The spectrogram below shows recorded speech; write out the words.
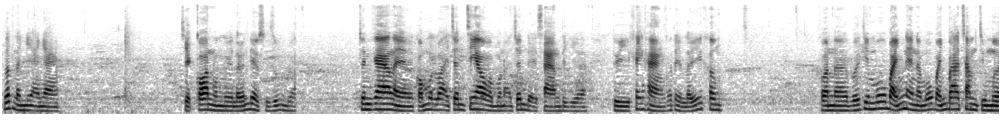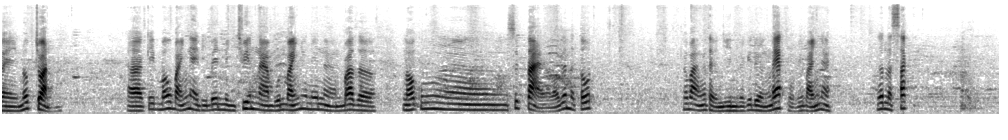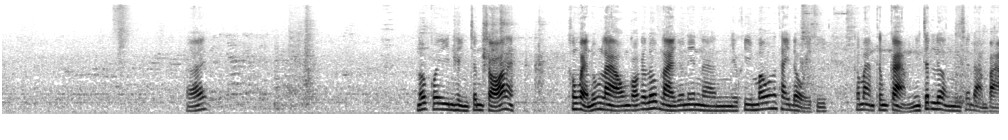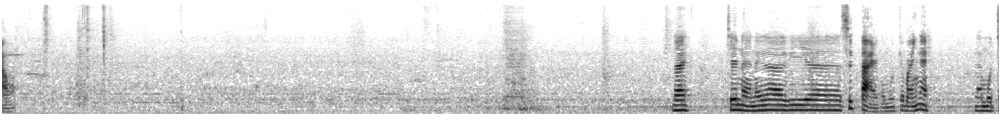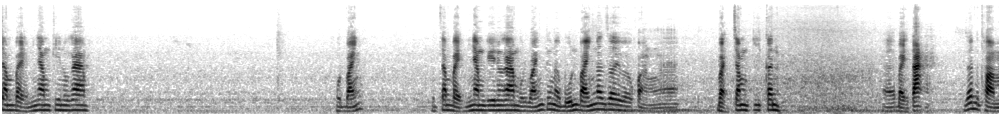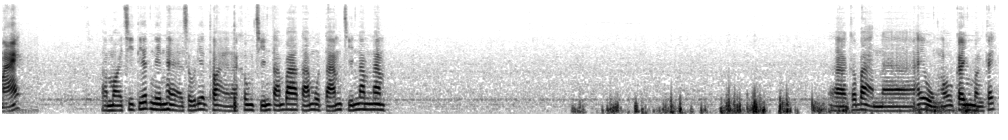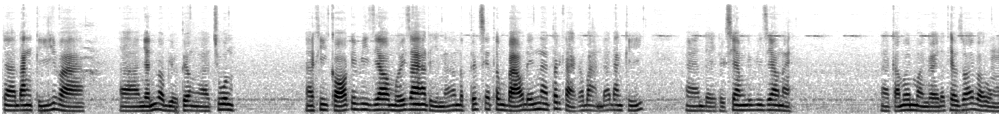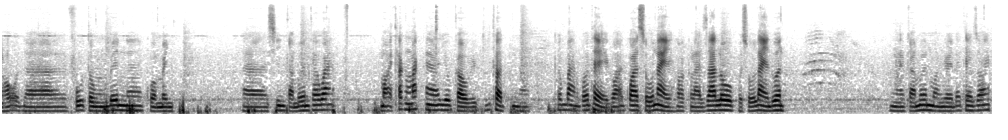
Rất là nhẹ nhàng. Trẻ con và người lớn đều sử dụng được chân ga này có một loại chân treo và một loại chân để sàn thì à, tùy khách hàng có thể lấy không. Còn à, với cái mẫu bánh này là mẫu bánh 300 trừ 10 nốt chuẩn. À, cái mẫu bánh này thì bên mình chuyên làm bốn bánh cho nên là bao giờ nó cũng uh, sức tải của nó rất là tốt. Các bạn có thể nhìn về cái đường nét của cái bánh này rất là sắc. Đấy lốp có in hình chân chó này. Không phải lúc nào cũng có cái lốp này cho nên là nhiều khi mẫu nó thay đổi thì các bạn thông cảm nhưng chất lượng mình sẽ đảm bảo. Đây trên này nó ghi uh, sức tải của một cái bánh này là 175 kg một bánh. 175 kg một bánh tức là bốn bánh nó rơi vào khoảng à, 700 kg, cân. À, 7 tạ. Rất là thoải mái. Và mọi chi tiết liên hệ số điện thoại là 0983 818 955 à, các bạn à, hãy ủng hộ kênh bằng cách à, đăng ký và à, nhấn vào biểu tượng à, chuông à, khi có cái video mới ra thì nó lập tức sẽ thông báo đến à, tất cả các bạn đã đăng ký à, để được xem cái video này. À, cảm ơn mọi người đã theo dõi và ủng hộ à, phụ tùng bên à, của mình. À, xin cảm ơn các bạn. Mọi thắc mắc à, yêu cầu về kỹ thuật à, các bạn có thể gọi qua số này hoặc là Zalo của số này luôn. À, cảm ơn mọi người đã theo dõi.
